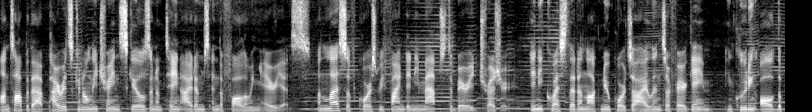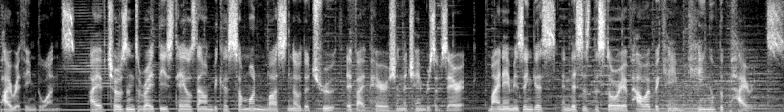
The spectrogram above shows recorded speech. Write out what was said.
On top of that, pirates can only train skills and obtain items in the following areas. Unless, of course, we find any maps to buried treasure. Any quests that unlock new ports or islands are fair game, including all of the pirate-themed ones. I have chosen to write these tales down because someone must know the truth if I perish in the chambers of Xeric. My name is Ingus, and this is the story of how I became King of the Pirates.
